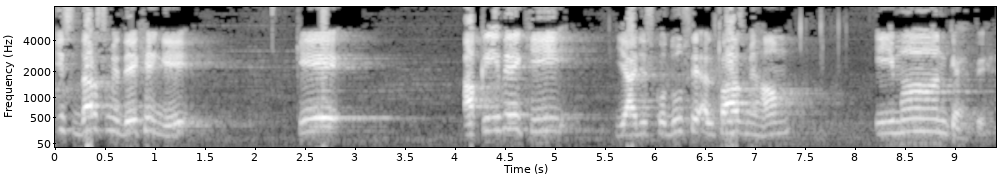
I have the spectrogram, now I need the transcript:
اس درس میں دیکھیں گے کہ عقیدے کی یا جس کو دوسرے الفاظ میں ہم ایمان کہتے ہیں۔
